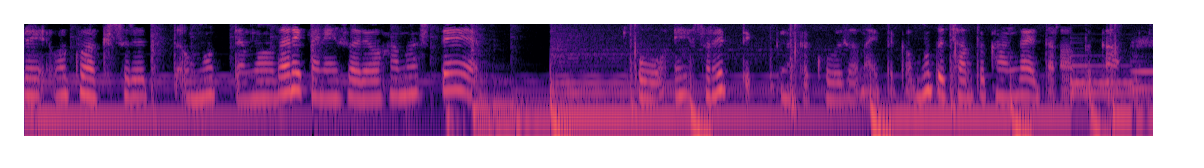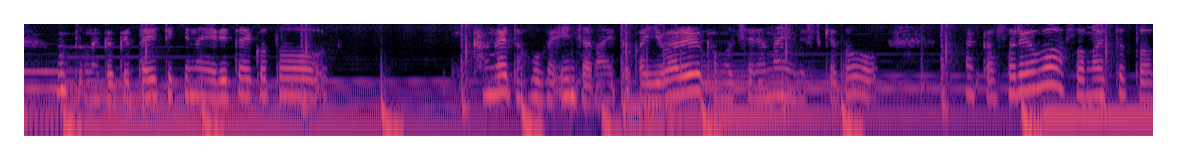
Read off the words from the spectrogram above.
れワクワクするって思っても誰かにそれを話してこうえそれってなんかこうじゃないとかもっとちゃんと考えたらとかもっとなんか具体的なやりたいことを考えた方がいいんじゃないとか言われるかもしれないんですけどなんかそれはその人た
